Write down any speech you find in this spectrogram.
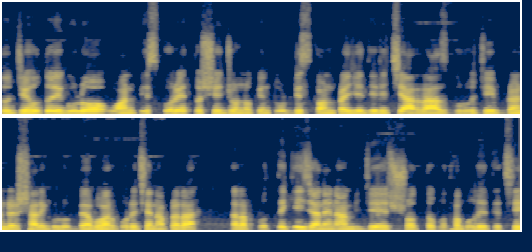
তো যেহেতু এগুলো ওয়ান পিস করে, তো সেই জন্য কিন্তু ডিসকাউন্ট প্রাইজে দিয়ে দিচ্ছি। আর রাজগুরু যে ব্র্যান্ডের শাড়িগুলো ব্যবহার করেছেন আপনারা, তারা প্রত্যেকেই জানেন, আমি যে সত্য কথা বলেতেছি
